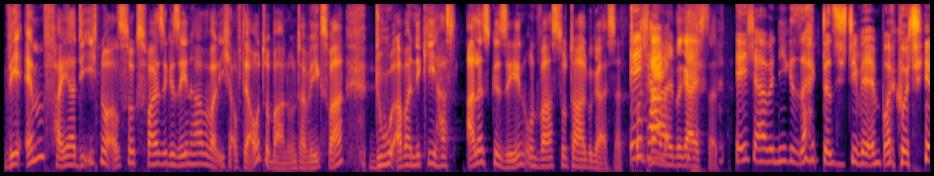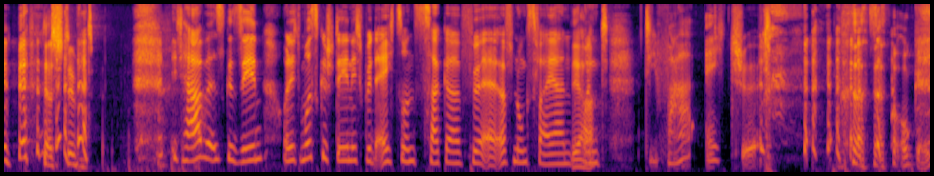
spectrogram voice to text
WM-Feier, die ich nur ausdrucksweise gesehen habe, weil ich auf der Autobahn unterwegs war. Du aber, Niki, hast alles gesehen und warst total begeistert. Ich Total habe, begeistert. ich habe nie gesagt, dass ich die WM boykottieren werde. Das stimmt. Ich habe es gesehen und ich muss gestehen, ich bin echt so ein Sucker für Eröffnungsfeiern Ja. und die war echt schön. okay.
